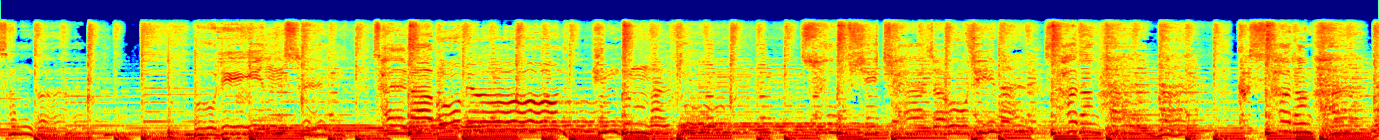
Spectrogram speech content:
산다. 우리 인생 살다 보면 힘든 날도 수없이 찾아오지만 사랑 하나 그 사랑 하나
